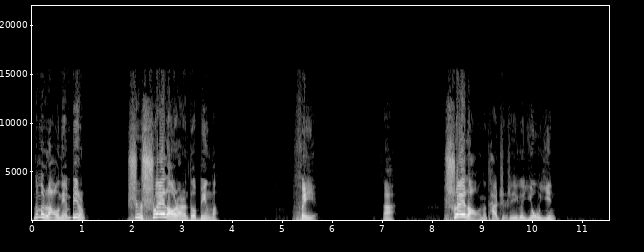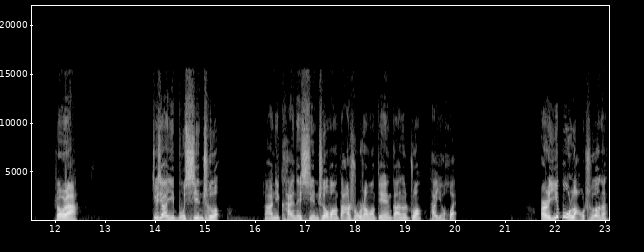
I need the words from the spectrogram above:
那么老年病。是衰老让人得病吗？非也。啊，衰老呢，它只是一个诱因，是不是？就像一部新车，啊，你开那新车往大树上、往电线杆子撞，它也坏。而一部老车呢，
